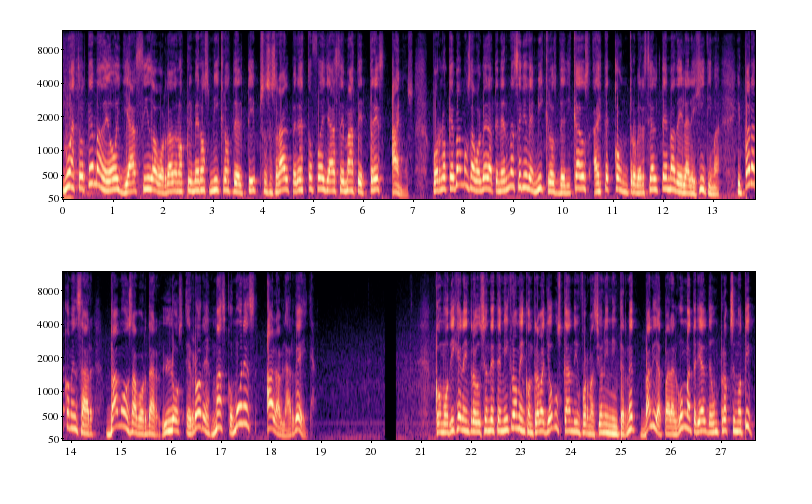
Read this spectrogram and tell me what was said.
Nuestro tema de hoy ya ha sido abordado en los primeros micros del tip sucesoral, pero esto fue ya hace más de tres años, por lo que vamos a volver a tener una serie de micros dedicados a este controversial tema de la legítima. Y para comenzar, vamos a abordar los errores más comunes al hablar de ella. Como dije en la introducción de este micro, me encontraba yo buscando información en internet válida para algún material de un próximo tip,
